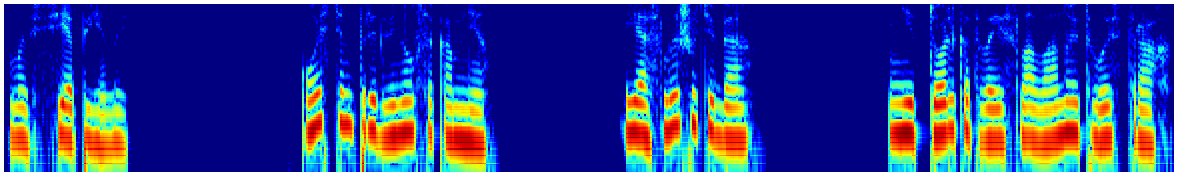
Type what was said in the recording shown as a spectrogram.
Мы все пьяны. Остин придвинулся ко мне. Я слышу тебя. Не только твои слова, но и твой страх.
